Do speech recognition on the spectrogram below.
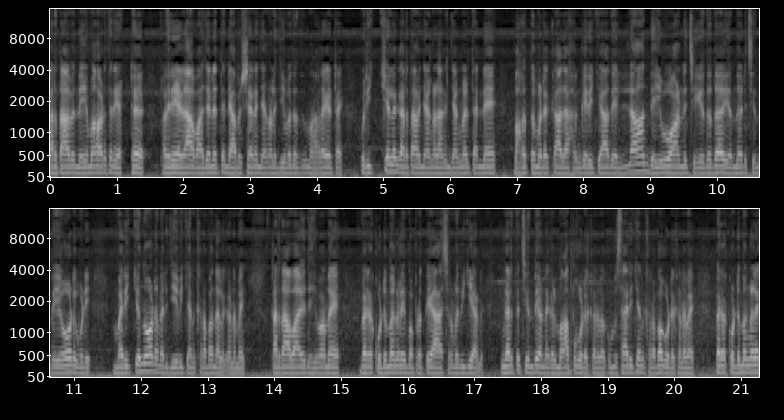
കർത്താവ് നിയമാവർത്തന എട്ട് പതിനേഴ് ആ വചനത്തിന്റെ അഭിഷേകം ഞങ്ങളുടെ ജീവിതത്തിൽ നിറയട്ടെ. ഒരിക്കലും കർത്താവ് ഞങ്ങൾ ഞങ്ങൾ തന്നെ മഹത്വമെടുക്കാതെ അഹങ്കരിക്കാതെ എല്ലാം ദൈവമാണ് ചെയ്തത് എന്നൊരു ചിന്തയോടുകൂടി മരിക്കുന്നതോടെ അവർ ജീവിക്കാൻ കൃപ നൽകണമേ. കർത്താവായ ദൈവമേ ഇവരുടെ കുടുംബങ്ങളെ ഇപ്പോൾ പ്രത്യേകം ആശീർവദിക്കുകയാണ്. ഇങ്ങനത്തെ ചിന്തയുണ്ടെങ്കിൽ മാപ്പ് കൊടുക്കണമേ കുമ്പസാരിക്കാൻ കൃപ കൊടുക്കണമേ. ഇവരുടെ കുടുംബങ്ങളെ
